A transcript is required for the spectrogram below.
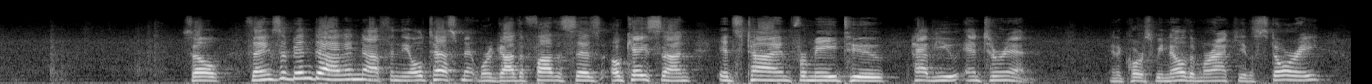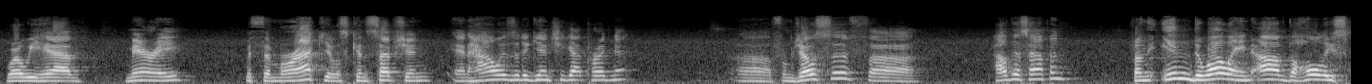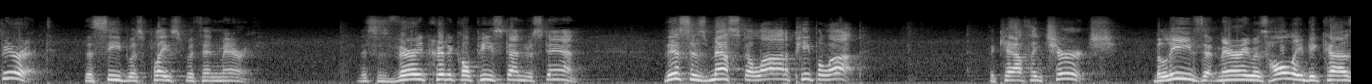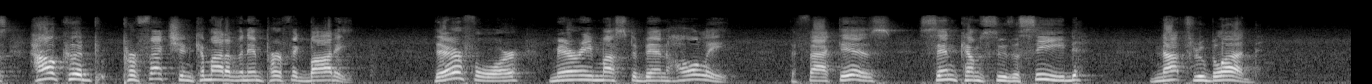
So things have been done enough in the Old Testament where God the Father says, Okay, Son, it's time for me to have you enter in. And of course, we know the miraculous story where we have Mary with the miraculous conception. And how is it again she got pregnant? Uh, from Joseph? Uh, how this happened? From the indwelling of the Holy Spirit, the seed was placed within Mary. This is very critical piece to understand. This has messed a lot of people up. The Catholic Church believes that Mary was holy because how could perfection come out of an imperfect body? Therefore, Mary must have been holy. The fact is, sin comes through the seed, not through blood.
